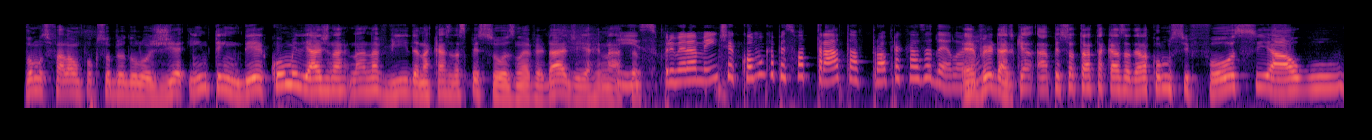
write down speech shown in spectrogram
vamos falar um pouco sobre odologia e entender como ele age na, na, na vida, na casa das pessoas, não é verdade, Renata? Isso. Primeiramente, é como que a pessoa trata a própria casa dela, É né? verdade, que a, a pessoa trata a casa dela como se fosse algo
